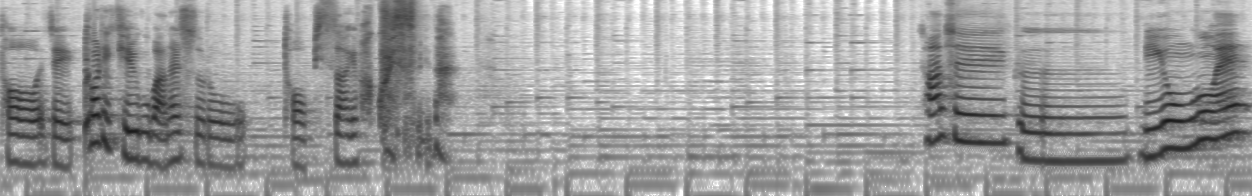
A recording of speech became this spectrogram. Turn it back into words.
더 이제 털이 길고 많을수록 더 비싸게 받고 있습니다. 사실 그 미용 후에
